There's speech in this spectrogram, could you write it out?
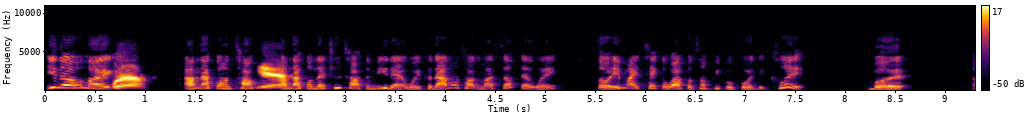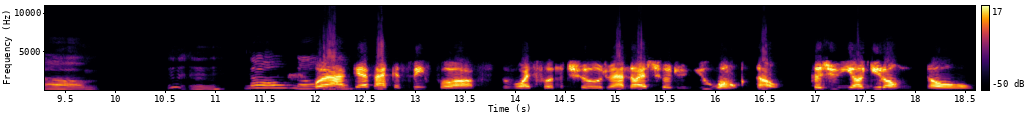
You know, like well, I'm not going to talk. Yeah. I'm not going to let you talk to me that way because I don't talk to myself that way. So it might take a while for some people for it to click, but um, no, no. Well, no. I guess I can speak for the voice for the children. I know as children you won't know because you young, you don't know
